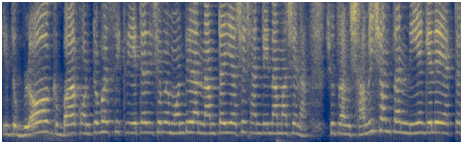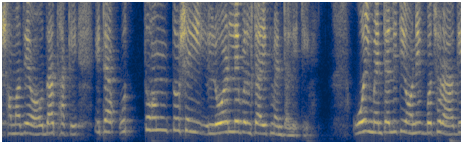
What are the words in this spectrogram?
কিন্তু ব্লগ বা কন্ট্রোভার্সি ক্রিয়েটার হিসেবে মন্দিরার নামটাই আসে, স্যান্ডির নাম আসে না। সুতরাং স্বামী সন্তান নিয়ে গেলে একটা সমাজে অদা থাকে, এটা অত্যন্ত সেই লোয়ার লেভেল টাইপ মেন্টালিটি ওই মেন্টালিটি অনেক বছর আগে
